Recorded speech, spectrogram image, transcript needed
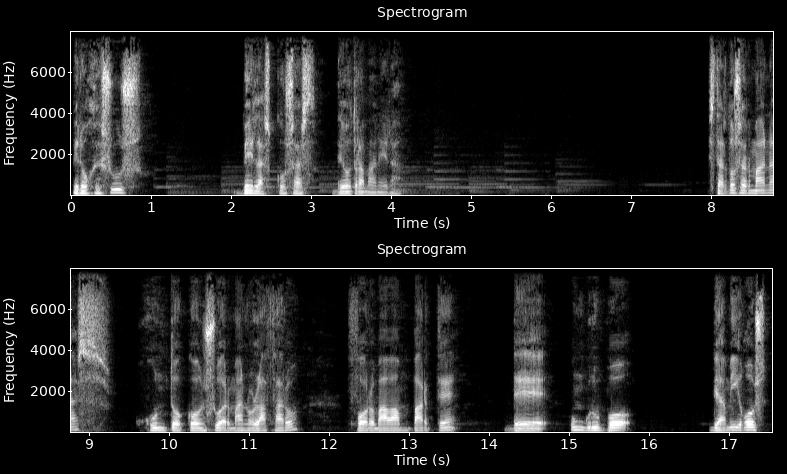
Pero Jesús ve las cosas de otra manera. Estas dos hermanas, junto con su hermano Lázaro, formaban parte de un grupo de amigos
